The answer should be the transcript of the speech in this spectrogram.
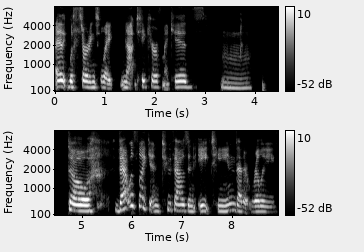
I was starting to like not take care of my kids. mm. So that was like in 2018 that it really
